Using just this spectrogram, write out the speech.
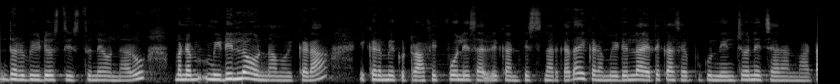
అందరూ వీడియోస్ తీస్తూనే ఉన్నారు. మనం మిడిల్లో ఉన్నాము ఇక్కడ. ఇక్కడ మీకు ట్రాఫిక్ పోలీస్ అవి కనిపిస్తున్నారు కదా. ఇక్కడ మిడిల్లో అయితే కాసేపు నించొని ఇచ్చారనమాట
